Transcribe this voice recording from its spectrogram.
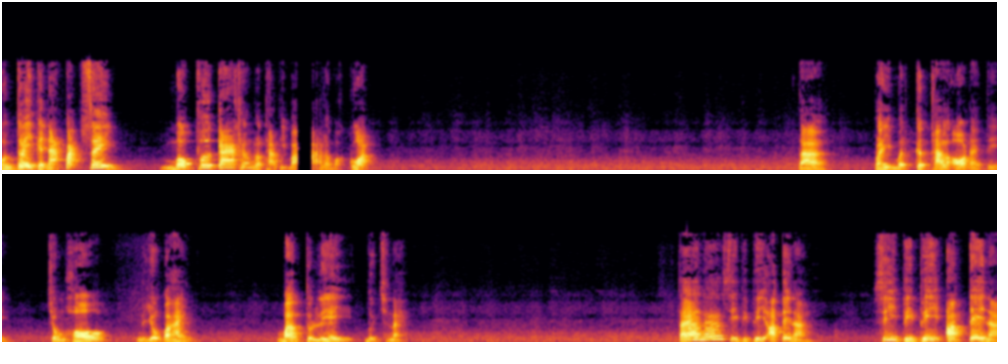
មន្ត្រីគណៈបកផ្សេងមកធ្វើការក្នុងរដ្ឋាភិបាលរបស់គាត់ តើប្រិយមិត្តគិតថាល្អដែរទេ ជំហរនយោបាយបើកទូលាយដូចនេះតែណា CPP អត់ទេណា CPP អត់ទេណា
